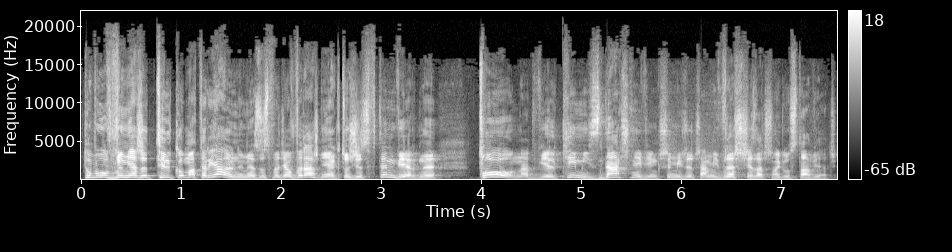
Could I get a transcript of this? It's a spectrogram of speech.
To było w wymiarze tylko materialnym. Jezus powiedział wyraźnie, jak ktoś jest w tym wierny, to nad wielkimi, znacznie większymi rzeczami wreszcie zacznę go stawiać.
